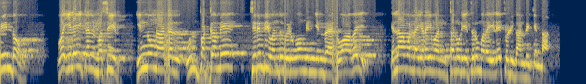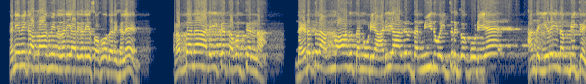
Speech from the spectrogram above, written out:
மீண்டோம். வ இலைக்கல் மசீர் இன்னும் நாங்கள் உன் பக்கமே திரும்பி வந்து விடுவோம் என்கின்ற துவாவை எல்லாம் வல்ல இறைவன் தன்னுடைய திருமறையிலே சொல்லி காண்பிக்கின்றான். கனியமிக்க அல்லாஹுவின் நல்லடியார்களே சகோதரர்களே ரப்பனா அழைக்க தவக்கல்னா இந்த இடத்துல அல்லாஹு தன்னுடைய அடியார்கள் தன் மீது வைத்திருக்கக்கூடிய அந்த இறை நம்பிக்கை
